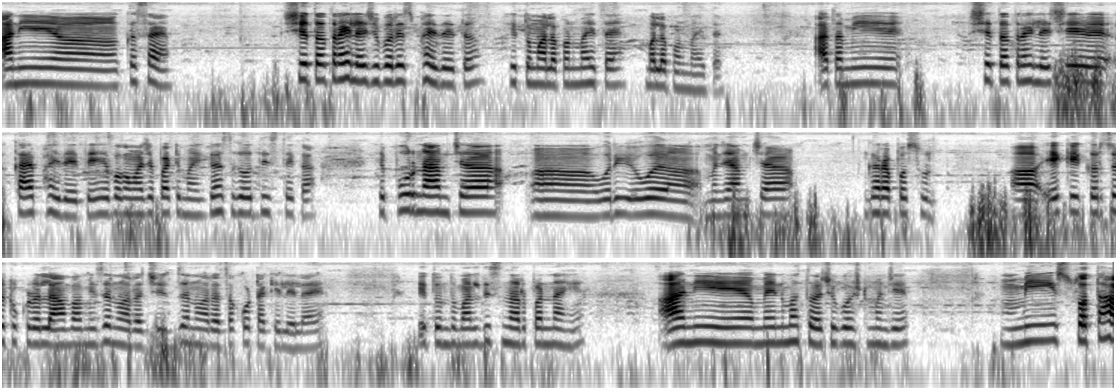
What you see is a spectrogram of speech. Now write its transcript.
आणि कसं आहे शेतात राहिल्याचे बरेच फायदे येतं हे तुम्हाला पण माहीत आहे मला पण माहीत आहे. आता मी शेतात राहिल्याचे काय फायदे येते हे बघा माझ्या पाठीमागे घासगवत दिसते का? हे पूर्ण आमच्या वरी व म्हणजे आमच्या घरापासून एक एकरचं तुकडं लांब आम्ही जनावराची जनावराचा कोटा केलेला आहे. इथून तुम्हाला दिसणार पण नाही. आणि मेन महत्त्वाची गोष्ट म्हणजे मी स्वतः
